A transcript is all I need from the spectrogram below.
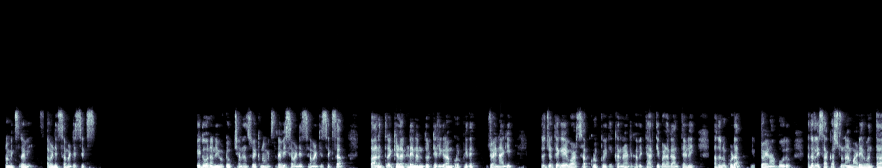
economics Ravi seventy seventy six ಇದು ನನ್ನ YouTube channels economics Ravi seventy seventy six ಆನಂತರ ಕೆಳಗಡೆ ನನ್ನದು ಟೆಲಿಗ್ರಾಮ್ ಗ್ರೂಪ್ ಇದೆ. ಜಾಯ್ನ್ ಆಗಿ. ಅದ್ರ ಜೊತೆಗೆ ವಾಟ್ಸಪ್ ಗ್ರೂಪ್ ಇದೆ, ಕರ್ನಾಟಕ ವಿದ್ಯಾರ್ಥಿ ಬಳಗ ಅಂತೇಳಿ. ಅದನ್ನು ಕೂಡ ನೀವು ಜಾಯಿನ್ ಆಗ್ಬೋದು. ಅದರಲ್ಲಿ ಸಾಕಷ್ಟು ನಾ ಮಾಡಿರುವಂತಹ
